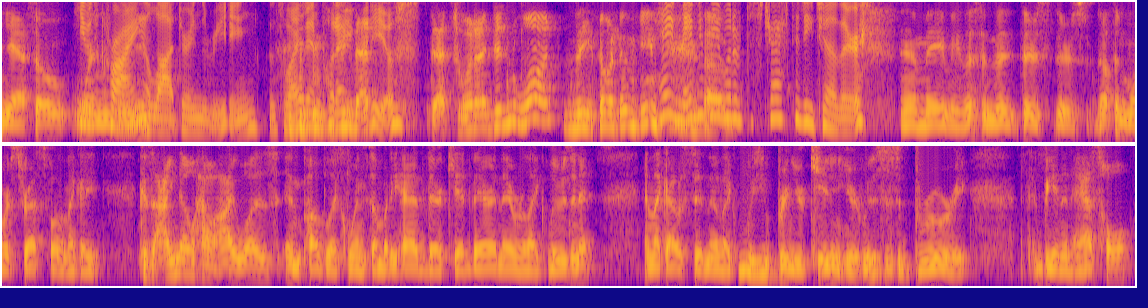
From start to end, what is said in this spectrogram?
Yeah. So He was when- when crying you- a lot during the reading. That's why I didn't put See, any that's, videos. That's what I didn't want. You know what I mean? Hey, maybe they Um, would have distracted each other. Yeah, maybe. Listen, there's there's nothing more stressful than like I, because I know how I was in public when somebody had their kid there and they were like losing it, and like I was sitting there like, "Will you bring your kid in here? This is a brewery," being an asshole,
